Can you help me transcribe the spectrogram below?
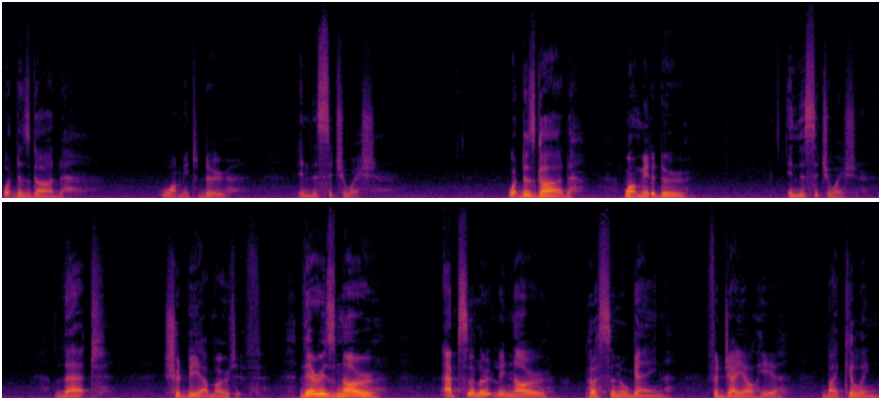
what does God want me to do in this situation? What does God want me to do in this situation? That should be our motive. There is no, absolutely no personal gain for Jael here by killing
